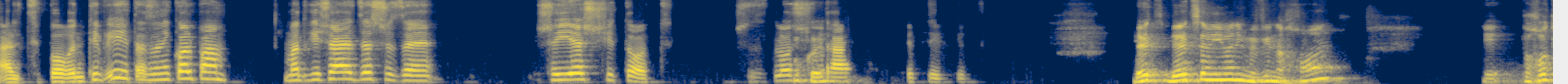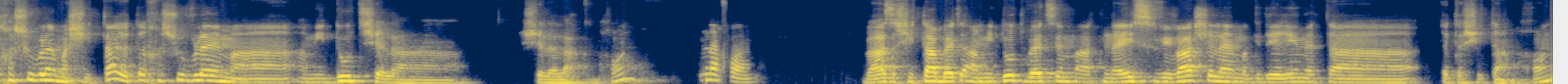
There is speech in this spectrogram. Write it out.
על ציפורן טבעית, אז אני כל פעם מדגישה את זה שזה, שיש שיטות, שזאת לא okay. אוקיי. שיטה ספציפית. בעצם, אם אני מבין נכון, אה, פחות חשוב להם השיטה, יותר חשוב להם העמידות של, ה... של הלק, נכון? נכון. ואז השיטה, העמידות בעצם, התנאי סביבה שלהם מגדירים את, ה, את השיטה, נכון?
